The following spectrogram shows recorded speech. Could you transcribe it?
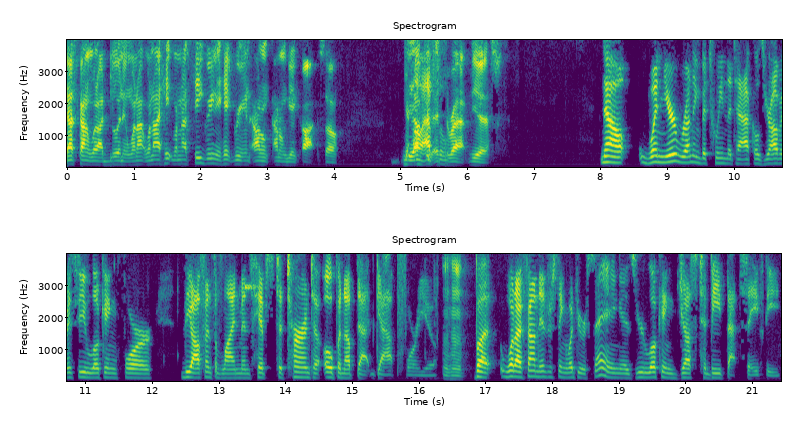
that's kind of what I do. And when I when I hit when I see green and hit green, I don't I don't get caught. So yeah, oh, that's a wrap. Yes. Now, when you're running between the tackles, you're obviously looking for the offensive lineman's hips to turn to open up that gap for you. Mm-hmm. But what I found interesting, what you were saying, is you're looking just to beat that safety.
